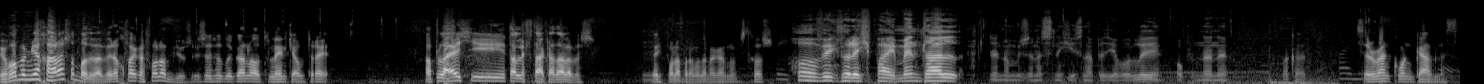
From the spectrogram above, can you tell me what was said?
Εγώ είμαι μια χαρά στον bot δηλαδή, δεν έχω φάει καθόλου abuse. Ίσα ίσα τον κάνω outline και outrate. Απλά έχει τα λεφτά, κατάλαβες. Έχει πολλά πράγματα να κάνουμε δυστυχώς. Ο Βίκτορ έχει πάει mental. Δεν νομίζω να συνεχίσει να παίζει για πολύ. Όπου να είναι. Μακάρι. Σε rank 1 κάβλας.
